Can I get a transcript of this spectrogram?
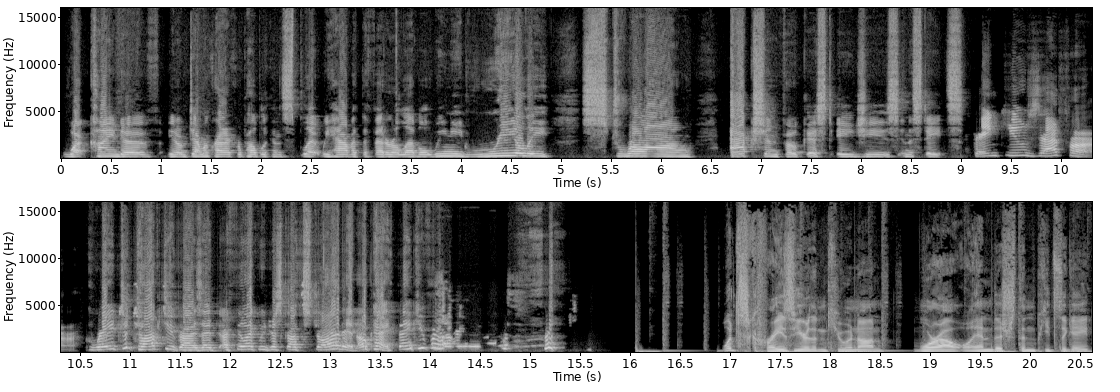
what kind of you know Democratic Republican split we have at the federal level, we need really strong action focused AGs in the states. Thank you, Zephyr. Great to talk to you guys. I, I feel like we just got started. Okay, thank you for having me. What's crazier than QAnon? More outlandish than Pizzagate?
